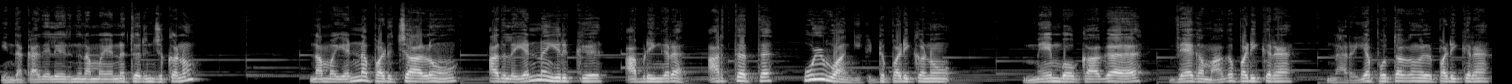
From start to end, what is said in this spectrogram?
இந்த கதையிலிருந்து நம்ம என்ன தெரிஞ்சுக்கணும்? நம்ம என்ன படிச்சாலும் அதுல என்ன இருக்கு அப்படிங்கிற அர்த்தத்தை உள்வாங்கிக்கிட்டு படிக்கணும். மேம்போக்காக வேகமாக படிக்கிறேன். நிறைய புத்தகங்கள் படிக்கிறேன்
